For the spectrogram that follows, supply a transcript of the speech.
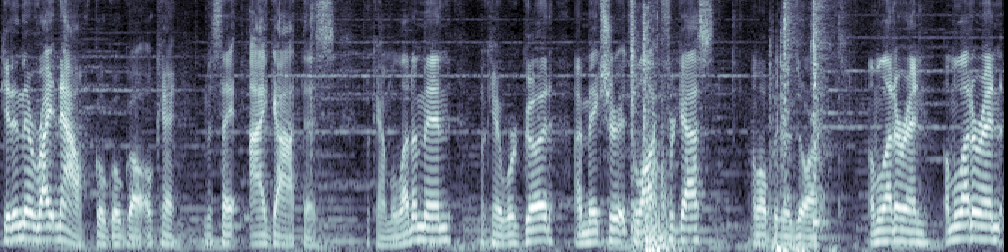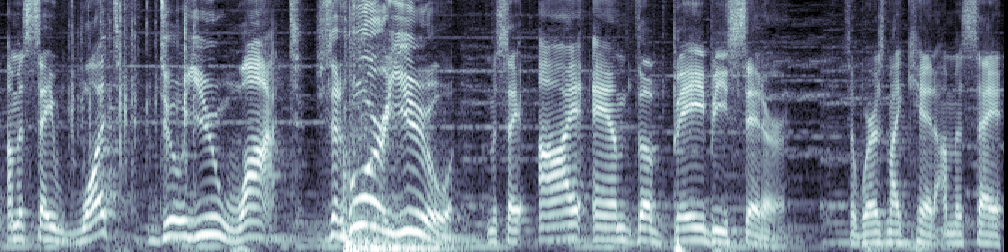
Get in there right now. Go, go, go. Okay, I'm gonna say I got this. Okay, I'm gonna let him in. Okay, we're good. I make sure it's locked for guests. I'm opening the door. I'm gonna let her in. I'm gonna let her in. I'm gonna say, what do you want? She said, who are you? I'm gonna say, I am the babysitter. So where's my kid? I'm gonna say,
